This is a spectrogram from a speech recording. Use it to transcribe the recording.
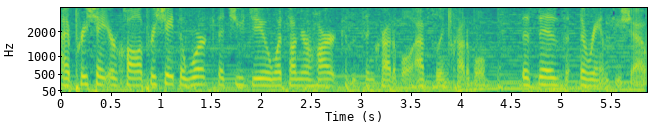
I appreciate your call. appreciate the work that you do and what's on your heart because it's incredible. Absolutely incredible. This is The Ramsey Show.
